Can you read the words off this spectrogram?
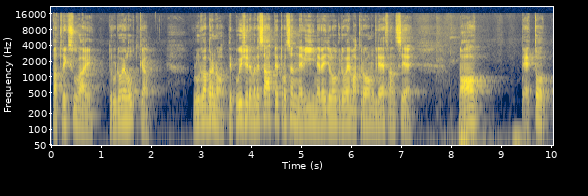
Patrik Suhaj, Trudo je loutka. Ludva Brno, typuji, že 95% neví, nevědělo, kdo je Macron, kde je Francie. No, je to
